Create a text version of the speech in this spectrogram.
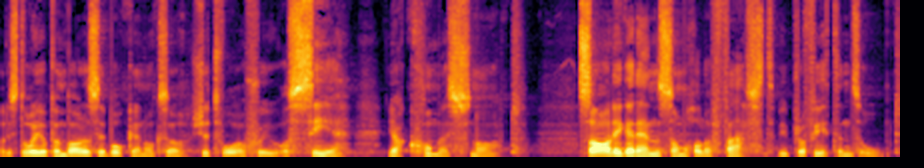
Och det står i Uppenbarelseboken också 22.7 och se, jag kommer snart. Salig är den som håller fast vid profetens ord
